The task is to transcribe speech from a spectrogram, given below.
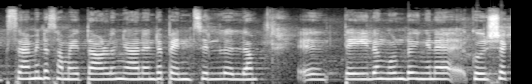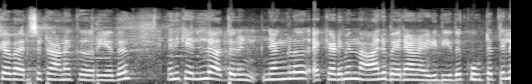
എക്സാമിന്റെ സമയത്താണെങ്കിലും ഞാൻ എന്റെ പെൻസിലെല്ലാം തേയിലം കൊണ്ട് ഇങ്ങനെ കുരിശൊക്കെ വരച്ചിട്ടാണ് കയറിയത് എനിക്ക് എല്ലാത്തിനും ഞങ്ങൾ അക്കാഡമി നാല് പേരാണ് എഴുതിയത്. കൂട്ടത്തിൽ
